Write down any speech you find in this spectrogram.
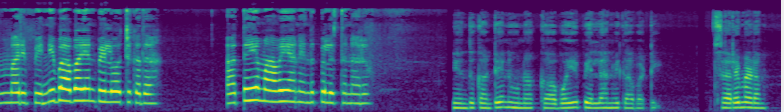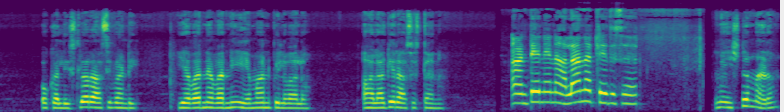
మరి పిన్ని బాబాయ్ అని పిలవచ్చు కదా? అత్తయ్య మావయ్య అని ఎందుకు పిలుస్తున్నారు? ఎందుకంటే నువ్వు నాకు కాబోయే పెళ్ళానివి కాబట్టి. సరే మేడం ఒక లిస్ట్లో రాసివ్వండి. ఎవరినెవరిని ఏమని పిలవాలో. అలాగే రాసిస్తాను. అంటే నేను అలా అనట్లేదు సార్. మీ ఇష్టం మేడం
